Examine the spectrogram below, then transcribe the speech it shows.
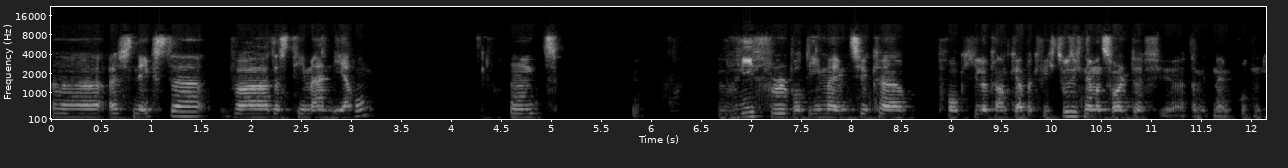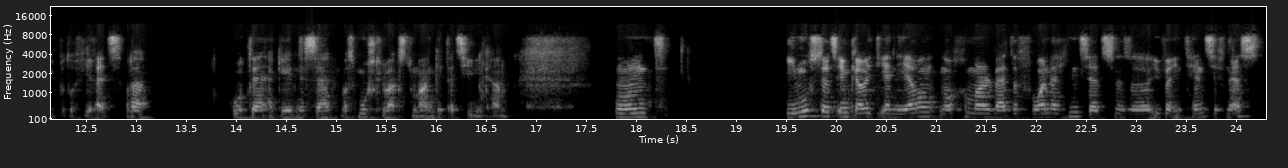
Äh, als nächster war das Thema Ernährung. Und wie viel Protein man im circa pro Kilogramm Körpergewicht zu sich nehmen sollte, für, damit man einen guten Hypertrophie-Reiz oder gute Ergebnisse, was Muskelwachstum angeht, erzielen kann. Und ich musste jetzt eben, glaube ich, die Ernährung noch einmal weiter vorne hinsetzen, also über Intensiveness,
